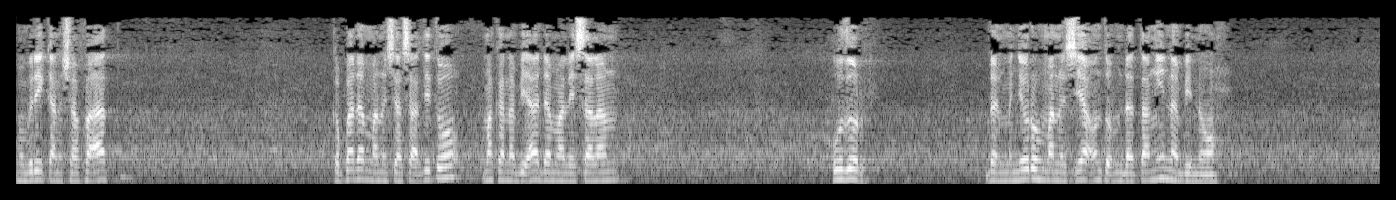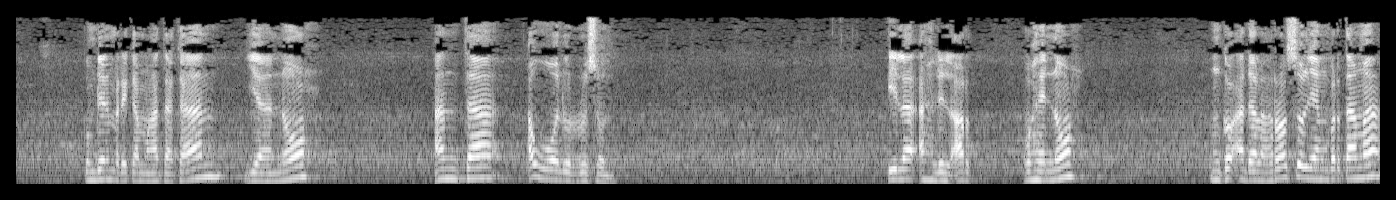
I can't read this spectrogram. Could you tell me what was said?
Memberikan syafaat Kepada manusia saat itu Maka Nabi Adam AS Udur dan menyuruh manusia untuk mendatangi Nabi Nuh. Kemudian mereka mengatakan, "Ya Nuh, anta awwalur rusul ila ahli al-ard." Wahai Nuh, engkau adalah rasul yang pertama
